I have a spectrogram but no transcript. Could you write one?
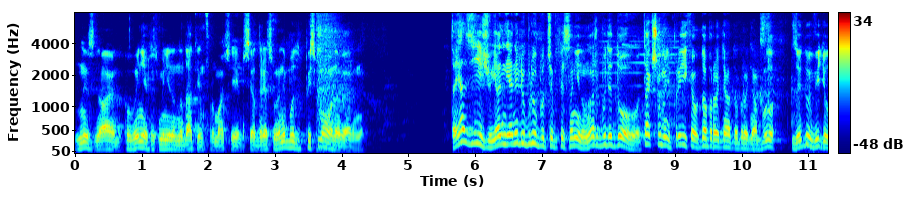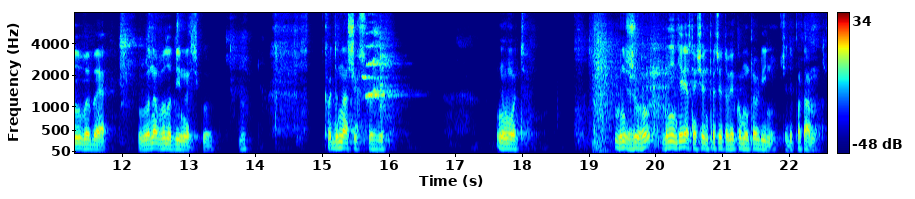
Не знаю, повинні хтось мені надати інформацію, я їм всі адреси. Вони будуть письмово, напевно. Та я з'їжджу, я, я не люблю цю писаніну, воно ж буде довго. Так що мені приїхав, доброго дня, доброго дня. Було, зайду в відділ УВБ, вона Володимирську. Хоч до наших схожу. Ну, от. Мені, ж, мені інтересно, що він працює в якому управлінні чи департаменті.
